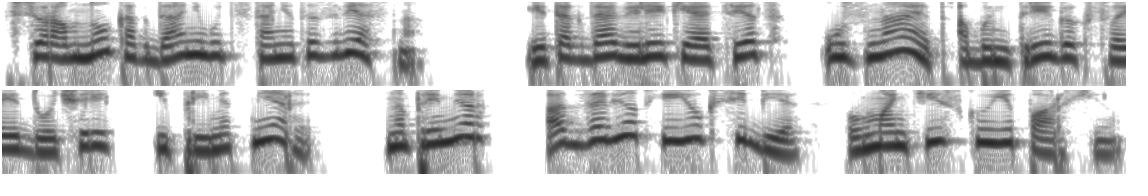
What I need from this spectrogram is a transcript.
все равно когда-нибудь станет известно. И тогда Великий Отец узнает об интригах своей дочери и примет меры. Например, отзовет ее к себе в Мантийскую епархию.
